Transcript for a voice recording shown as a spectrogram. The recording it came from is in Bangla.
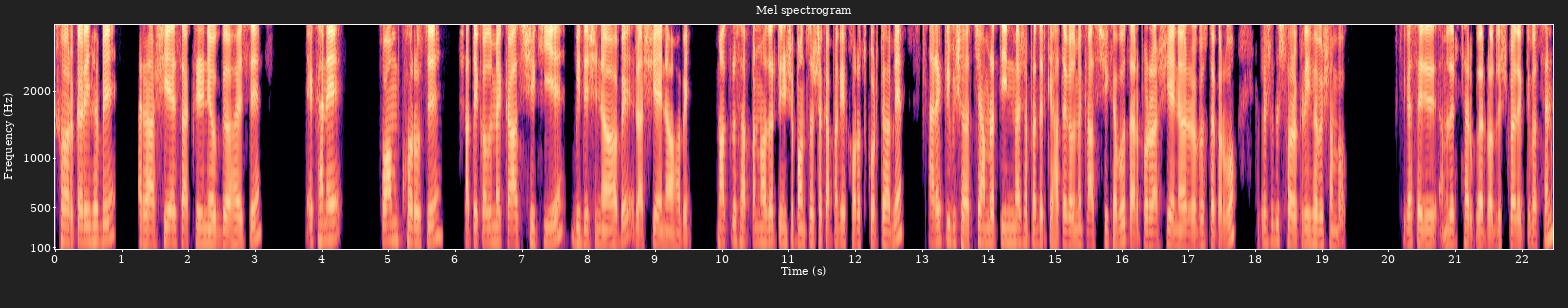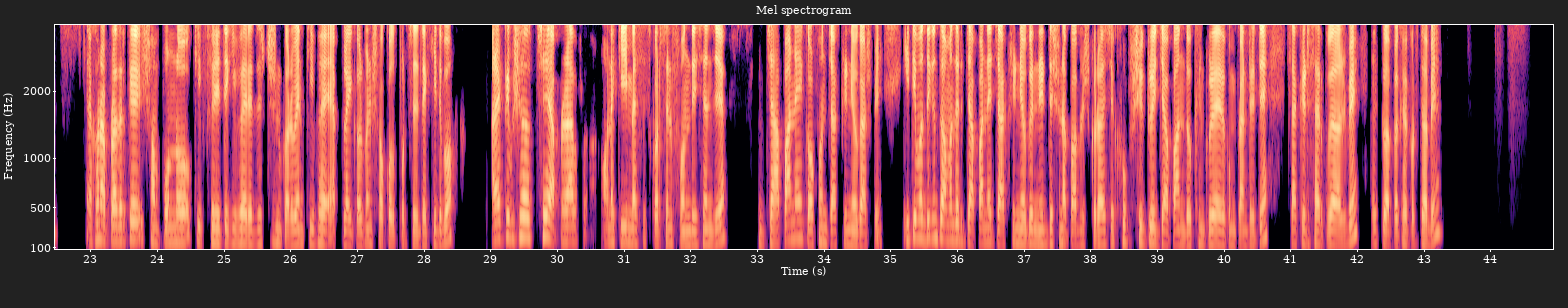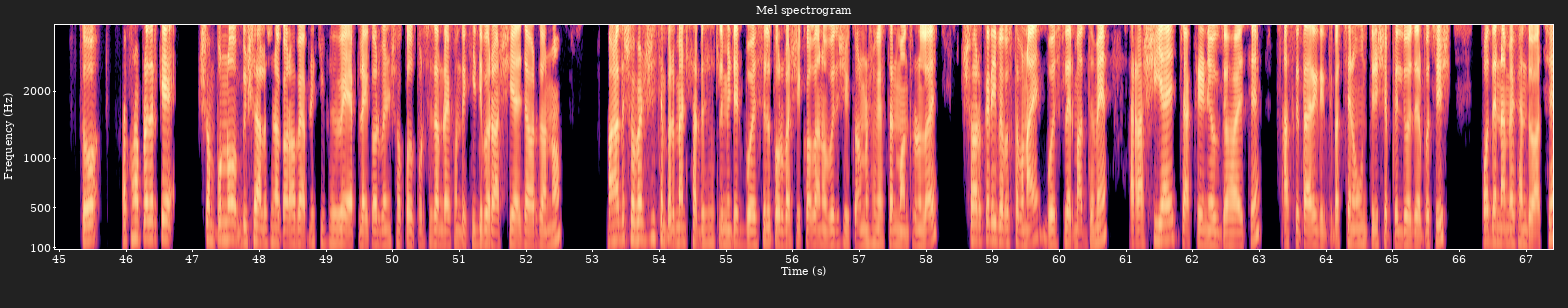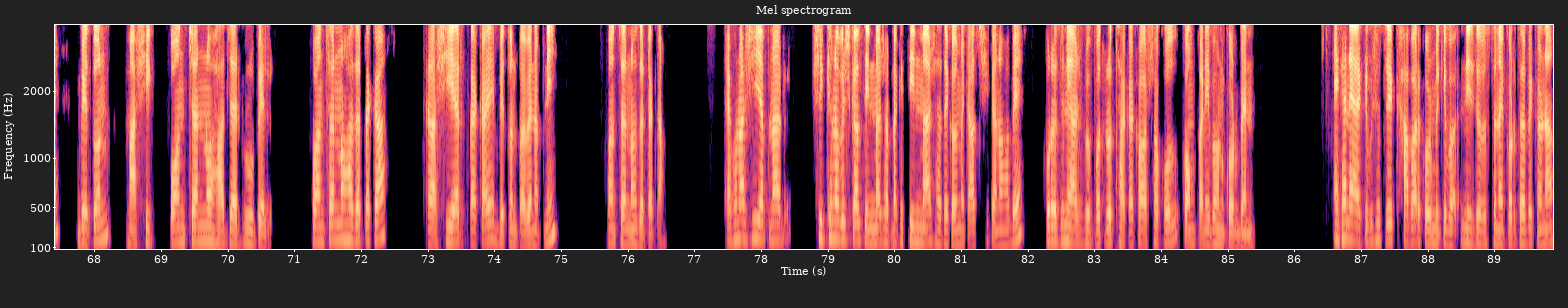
সরকারিভাবে রাশিয়ায় চাকরির নিয়োগ দেওয়া হয়েছে। এখানে কম খরচে হাতে কলমে কাজ শিখিয়ে বিদেশে নেওয়া হবে, রাশিয়ায় নেওয়া হবে। মাত্র ৳৫৬,৩৫০ আপনাকে খরচ করতে হবে। আরেকটি বিষয় হচ্ছে আমরা তিন মাস আপনাদেরকে হাতে কলমে কাজ শিখাবো, তারপর রাশিয়ায় নেওয়ার ব্যবস্থা করব। এটা শুধু সরকারিভাবে সম্ভব। ঠিক আছে? এই যে আমাদের সার্কুলার পাবলিশ করা দেখতে পাচ্ছেন। এখন আপনাদেরকে সম্পূর্ণ কি ফ্রিতে কীভাবে রেজিস্ট্রেশন করবেন, কীভাবে অ্যাপ্লাই করবেন সকল প্রসেস দেখিয়ে দেব। আরেকটি বিষয় হচ্ছে আপনারা অনেকেই মেসেজ করছেন, ফোন দিয়েছেন যে জাপানে কখন চাকরি নিয়োগ আসবে? ইতিমধ্যে কিন্তু আমাদের জাপানে চাকরি নিয়োগের নির্দেশনা পাবলিশ করা হয়েছে। খুব শীঘ্রই জাপান, দক্ষিণ কোরিয়া এরকম কান্ট্রিতে চাকরির সার্কুলার আসবে। একটু অপেক্ষা করতে হবে। তো এখন আপনাদেরকে সম্পূর্ণ বিষয় আলোচনা করা হবে। আপনি কীভাবে অ্যাপ্লাই করবেন সকল প্রসেস আমরা এখন দেখিয়ে দিব রাশিয়ায় যাওয়ার জন্য। Bangladesh overseas employment services limited BOESL প্রবাসী কল্যাণ ও বৈদেশিক কর্মসংস্থান মন্ত্রণালয় সরকারি ব্যবস্থাপনায় বয়েসেলের মাধ্যমে রাশিয়ায় চাকরি নিয়োগ দেওয়া হয়েছে। আজকে তারিখ দেখতে পাচ্ছেন ২৯ এপ্রিল ২০২৫ পদের নাম এখানে দেওয়া আছে। বেতন মাসিক ৫৫,০০০ রুবেল। ৫৫,০০০ টাকা রাশিয়ার টাকায় বেতন পাবেন আপনি। ৫৫,০০০ টাকা। এখন আসি আপনার শিক্ষানবিশকাল তিন মাস আপনাকে তিন মাস হাতে কলমে কাজ শেখানো হবে। প্রয়োজনীয় আসবাবপত্র, থাকা খাওয়া সকল কোম্পানি বহন করবেন। এখানে আরেকটা বিষয় হচ্ছে খাবার কর্মীকে নিজ ব্যবস্থাপনায় করতে হবে। কেননা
